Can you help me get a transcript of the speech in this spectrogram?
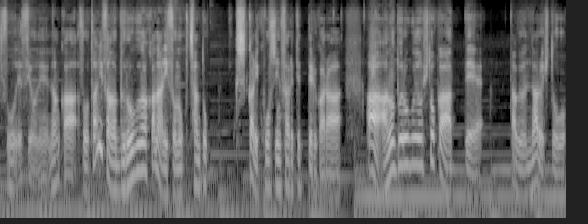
そうですよね。なんか、そう、タリさんはブログがかなりその、ちゃんとしっかり更新されてってるから、ああ、あのブログの人かって、多分なる人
